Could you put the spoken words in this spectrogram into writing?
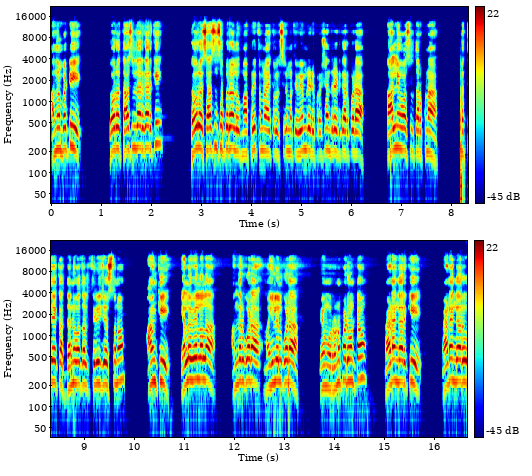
అందును బట్టి గౌరవ తహసీల్దార్ గారికి గౌరవ శాసనసభ్యురాలు మా ప్రీతమ నాయకులు శ్రీమతి వేమిరెడ్డి ప్రశాంత్ రెడ్డి గారు కూడా కాలనీ వాసుల తరపున ప్రత్యేక ధన్యవాదాలు తెలియజేస్తున్నాం. ఆమెకి ఎల్లవేళలా అందరూ కూడా మహిళలు కూడా మేము రుణపడి ఉంటాం. మేడం గారికి మేడం గారు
